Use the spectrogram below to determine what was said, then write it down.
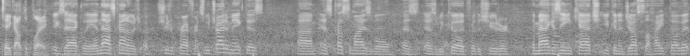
take out the play. Exactly, and that's kind of a, a shooter preference. We try to make this um, as customizable as, as we could for the shooter. The magazine catch, you can adjust the height of it,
